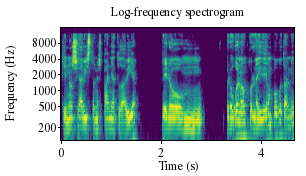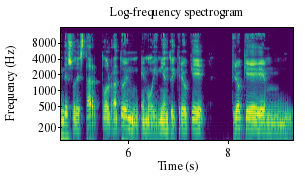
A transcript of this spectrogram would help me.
que no se ha visto en España todavía, pero, mm, pero bueno, con la idea un poco también de eso, de estar todo el rato en, en movimiento. Y creo que, creo que mmm,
